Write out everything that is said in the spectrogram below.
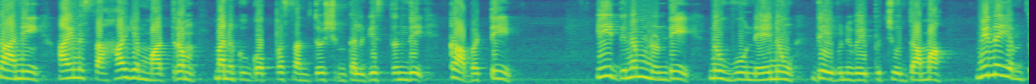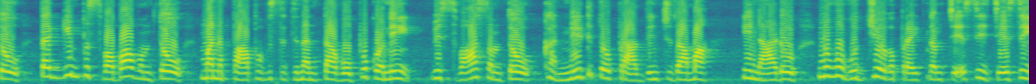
కానీ ఆయన సహాయం మాత్రం మనకు గొప్ప సంతోషం కలిగిస్తుంది. కాబట్టి ఈ దినం నుండి నువ్వు నేను దేవుని వైపు చూద్దామా? వినయంతో తగ్గింపు స్వభావంతో మన పాపపు స్థితినంతా ఒప్పుకొని విశ్వాసంతో కన్నీటితో ప్రార్థించుదామా? ఈనాడు నువ్వు ఉద్యోగ ప్రయత్నం చేసి చేసి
